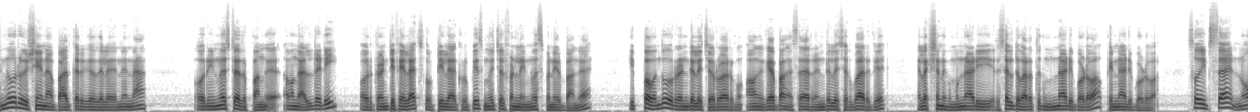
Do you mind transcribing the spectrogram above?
இன்னொரு விஷயம் நான் பார்த்துருக்கிறதுல என்னென்னா ஒரு இன்வெஸ்டர் இருப்பாங்க. அவங்க ஆல்ரெடி ஒரு twenty five lakhs fifty lakh rupees mutual ஃபண்டில் இன்வெஸ்ட் பண்ணியிருப்பாங்க. இப்போ வந்து ஒரு ரெண்டு லட்ச ரூபா இருக்கும். அவங்க கேட்பாங்க சார் ரெண்டு லட்ச ரூபா இருக்குது எலெக்ஷனுக்கு முன்னாடி ரிசல்ட் வரத்துக்கு முன்னாடி போடவா பின்னாடி போடவா? So it's a no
